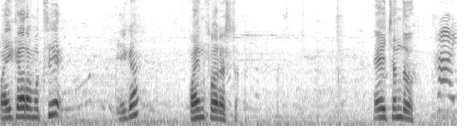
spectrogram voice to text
ಪೈಕಾರ ಮುಗಿಸಿ ಈಗ ಪೈನ್ ಫಾರೆಸ್ಟ್. ಏಯ್ ಚಂದು. ಹಾಯ್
